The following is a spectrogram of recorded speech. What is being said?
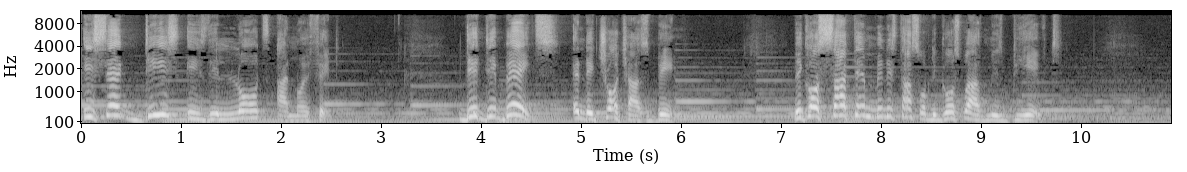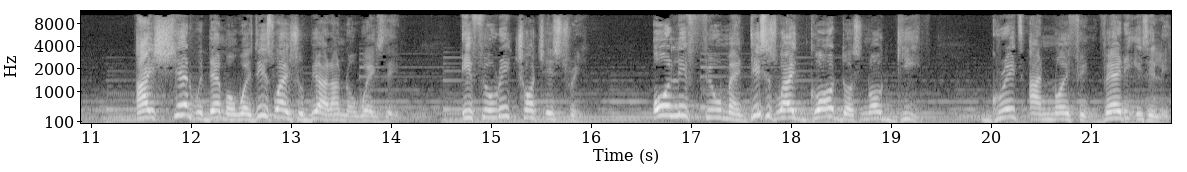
He said, This is the Lord's anointed. The debates in the church has been because certain ministers of the gospel have misbehaved. I shared with them on Wednesday. This is why you should be around on Wednesday. If you read church history, only few men, this is why God does not give great anointing very easily.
